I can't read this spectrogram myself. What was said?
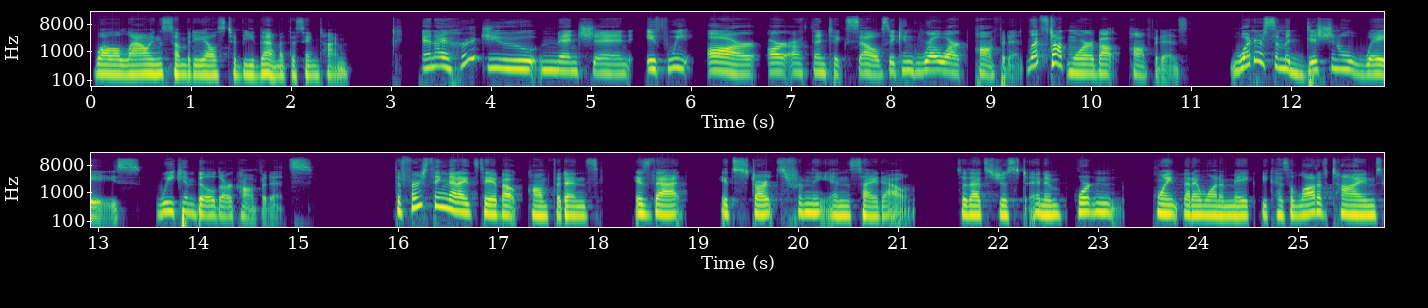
while allowing somebody else to be them at the same time. And I heard you mention if we are our authentic selves, it can grow our confidence. Let's talk more about confidence. What are some additional ways we can build our confidence? The first thing that I'd say about confidence is that it starts from the inside out. So that's just an important point that I want to make because a lot of times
